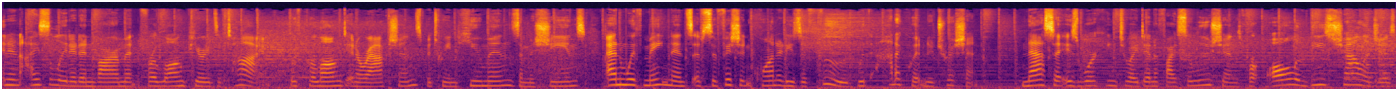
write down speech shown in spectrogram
in an isolated environment for long periods of time, with prolonged interactions between humans and machines, and with maintenance of sufficient quantities of food with adequate nutrition. NASA is working to identify solutions for all of these challenges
